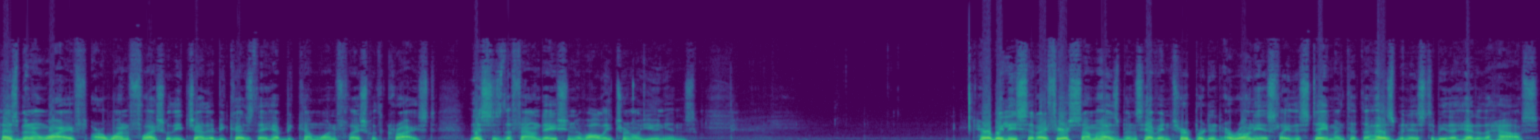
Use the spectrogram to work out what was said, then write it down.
Husband and wife are one flesh with each other because they have become one flesh with Christ. This is the foundation of all eternal unions. Harold B. Lee said, I fear some husbands have interpreted erroneously the statement that the husband is to be the head of the house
